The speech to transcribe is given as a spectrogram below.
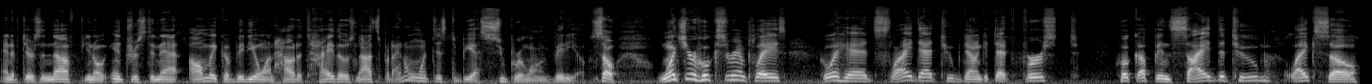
And if there's enough, you know, interest in that, I'll make a video on how to tie those knots, but I don't want this to be a super long video. So once your hooks are in place, go ahead, slide that tube down, get that first hook up inside the tube like so.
